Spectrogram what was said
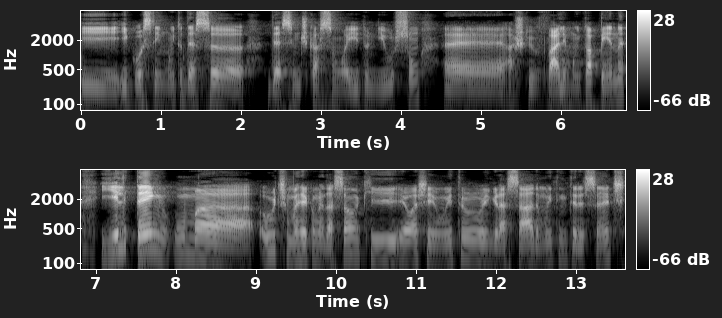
e, e gostei muito dessa, dessa indicação aí do Nilson. É, acho que vale muito a pena. E ele tem uma última recomendação que eu achei muito engraçada, muito interessante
